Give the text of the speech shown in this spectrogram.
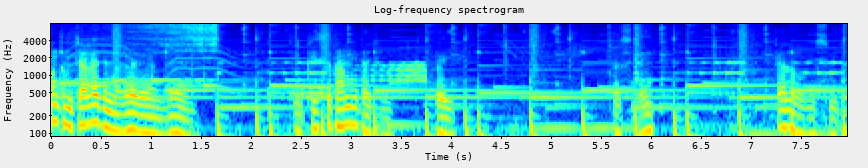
이만큼 잘라져 나가야 되는데 지금 비슷합니다 지금. 거의. 그래서 네. 잘라 보겠습니다.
